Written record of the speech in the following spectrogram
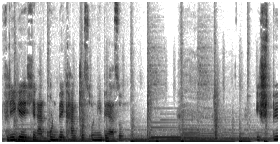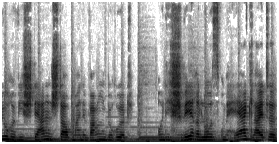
fliege ich in ein unbekanntes Universum. Ich spüre, wie Sternenstaub meine Wangen berührt und ich schwerelos umhergleite,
